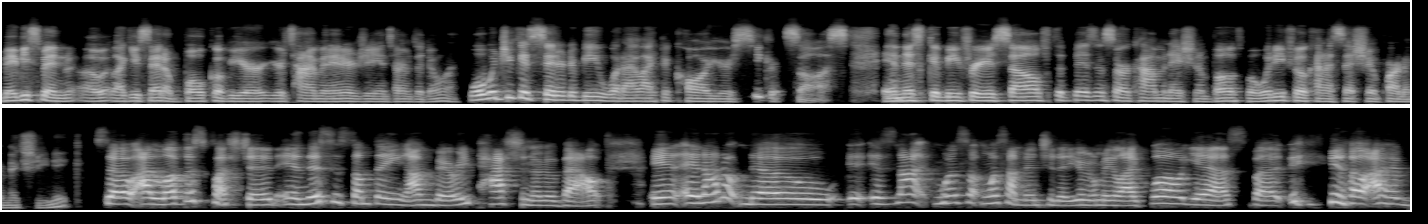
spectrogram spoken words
maybe spend, uh, like you said, a bulk of your, your time and energy in terms of doing. What would you consider to be what I like to call your secret sauce? And this could be for yourself, the business, or a combination combination of both, but what do you feel kind of sets you apart and makes you unique? So I love this question. And this is something I'm very passionate about. And, and I don't know, it's not, once, once I mention it, you're going to be like, well, yes, but you know, I have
